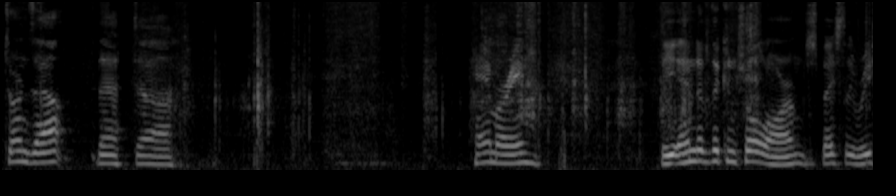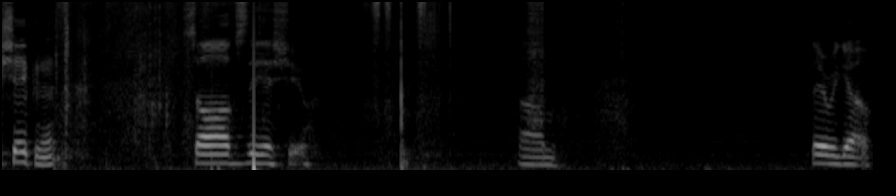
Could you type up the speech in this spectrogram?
turns out that uh, hammering the end of the control arm, just basically reshaping it, solves the issue. Um, there we go.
